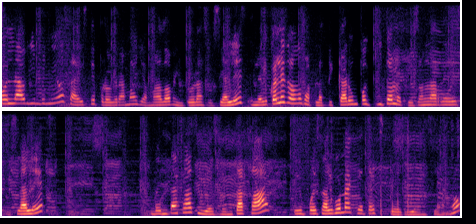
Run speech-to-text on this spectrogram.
hola, bienvenidos a este programa llamado Aventuras Sociales, en el cual les vamos a platicar un poquito lo que son las redes sociales, ventajas y desventajas, y pues alguna que otra experiencia, ¿no?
